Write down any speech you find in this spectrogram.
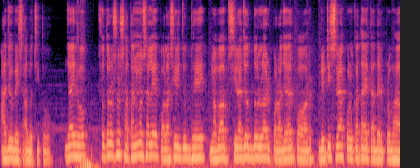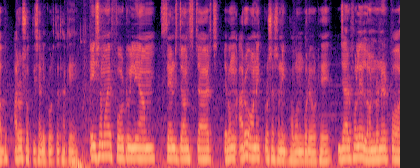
আজও বেশ আলোচিত। যাই হোক সতেরোশো সাতান্ন সালে পলাশির যুদ্ধে নবাব সিরাজউদ্দৌলার পরাজয়ের পর ব্রিটিশরা কলকাতায় তাদের প্রভাব আরও শক্তিশালী করতে থাকে। এই সময় Fort William, Saint John's church এবং আরও অনেক প্রশাসনিক ভবন গড়ে ওঠে, যার ফলে লন্ডনের পর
